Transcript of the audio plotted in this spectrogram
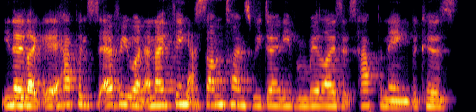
you know like it happens to everyone and i think yeah. sometimes we don't even realize it's happening because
